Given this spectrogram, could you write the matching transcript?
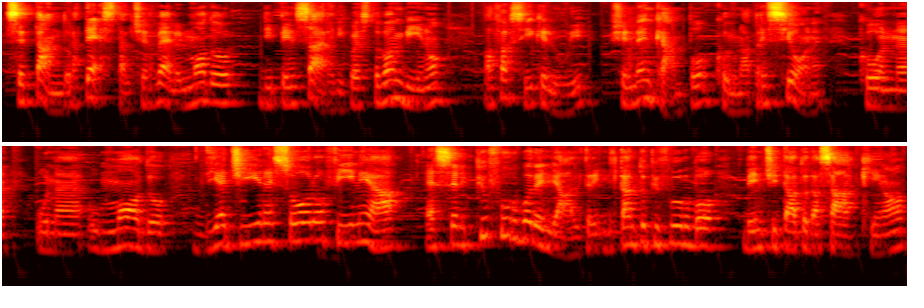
settando la testa, il cervello, il modo di pensare di questo bambino a far sì che lui scenda in campo con una pressione, con una- un modo di agire solo fine a essere più furbo degli altri, il tanto più furbo ben citato da Sacchi, no?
